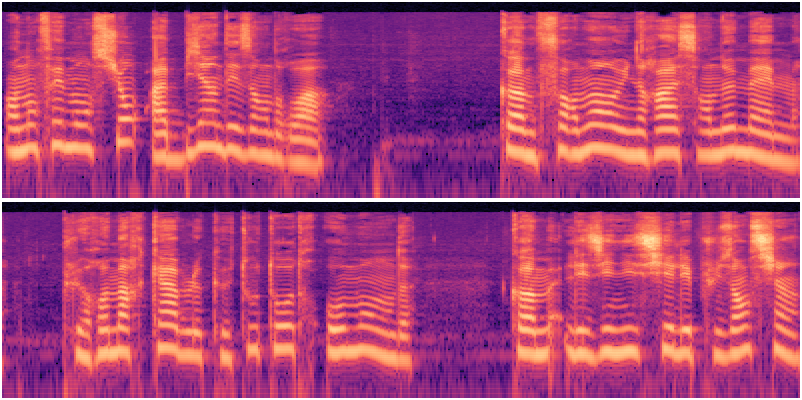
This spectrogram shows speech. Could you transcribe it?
en ont fait mention à bien des endroits, comme formant une race en eux-mêmes, plus remarquables que tout autre au monde, comme les initiés les plus anciens,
